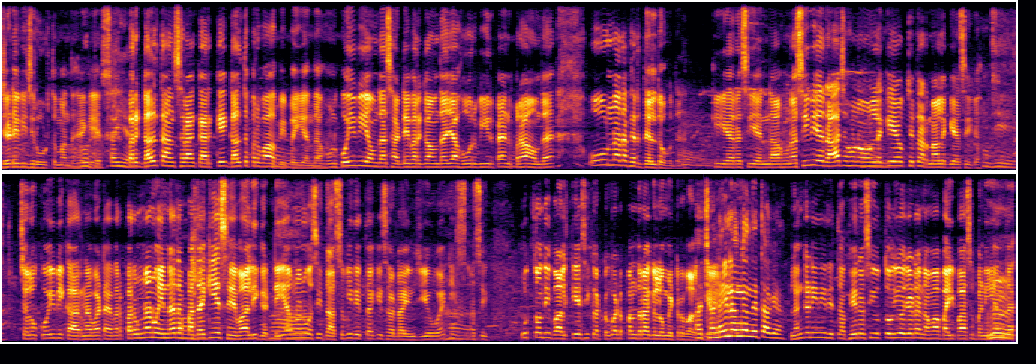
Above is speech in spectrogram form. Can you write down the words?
ਜਿਹੜੇ ਵੀ ਜ਼ਰੂਰਤਮੰਦ ਹੈਗੇ ਆ। ਪਰ ਗਲਤ ਆਨਸਰਾਂ ਕਰਕੇ ਗਲਤ ਪ੍ਰਭਾਵ ਵੀ ਪਈ ਜਾਂਦਾ। ਹੁਣ ਕੋਈ ਵੀ ਆਉਂਦਾ ਸਾਡੇ ਵਰਗਾ ਆਉਂਦਾ ਜਾਂ ਹੋਰ ਵੀਰ ਭੈਣ ਭਰਾ ਆਉਂਦਾ ਉਹ ਉਹਨਾਂ ਦਾ ਫਿਰ ਦਿਲ ਦੁਖਦਾ ਕਿ ਯਾਰ ਅਸੀਂ ਇੰਨਾ ਹੁਣ ਅਸੀਂ ਵੀ ਇਹ ਰਾਹ 'ਚ ਹੁਣ ਆਉਣ ਲੱਗੇ ਆ ਉੱਥੇ ਧਰਨਾ ਲੱਗਿਆ ਸੀਗਾ। ਜੀ। ਚਲੋ ਕੋਈ ਵੀ ਕਾਰਨ ਆ ਵਟਐਵਰ ਪਰ ਉਹਨਾਂ ਨੂੰ ਇਹਨਾਂ ਦਾ ਪਤਾ ਹੈ ਕਿ ਇਹ ਸੇਵਾ ਵਾਲੀ ਗੱਡੀ ਆ ਉਹਨਾਂ ਨੂੰ ਅਸੀਂ ਦੱਸ ਵੀ ਦਿੱਤਾ ਕਿ ਸਾਡਾ ਐਨਜੀਓ ਹੈ ਕਿ ਅਸੀਂ ਉੱਤੋਂ ਦੀ ਵਲ ਕੇ ਅਸੀਂ ਘੱਟੋ ਘੱਟ 15 ਕਿਲੋਮੀਟਰ ਵਲ ਕੇ ਅੱਛਾ ਨਹੀਂ ਲੰਘਣ ਦਿੱਤਾ ਗਿਆ? ਲੰਘਣ ਹੀ ਨਹੀਂ ਦਿੱਤਾ। ਫਿਰ ਅਸੀਂ ਉੱਤੋਂ ਦੀ ਉਹ ਜਿਹੜਾ ਨਵਾਂ ਬਾਈਪਾਸ ਬਣੀ ਜਾਂਦਾ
